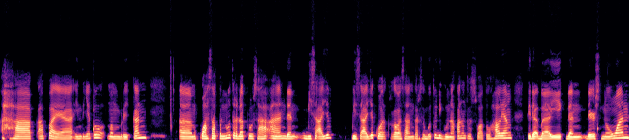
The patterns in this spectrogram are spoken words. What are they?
hak apa ya intinya tuh memberikan um, kuasa penuh terhadap perusahaan dan bisa aja bisa aja kekuasaan tersebut tuh digunakan untuk sesuatu hal yang tidak baik dan there's no one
